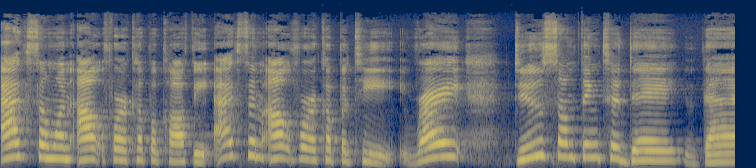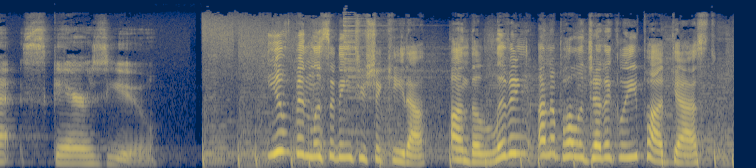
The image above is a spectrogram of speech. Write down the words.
Ask someone out for a cup of coffee, ask them out for a cup of tea, right? Do something today that scares you. You've been listening to Shekeda on the Living Unapologetically podcast.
